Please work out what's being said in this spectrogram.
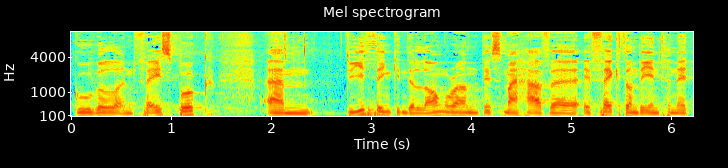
Google and Facebook, um, do you think in the long run this might have an effect on the internet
